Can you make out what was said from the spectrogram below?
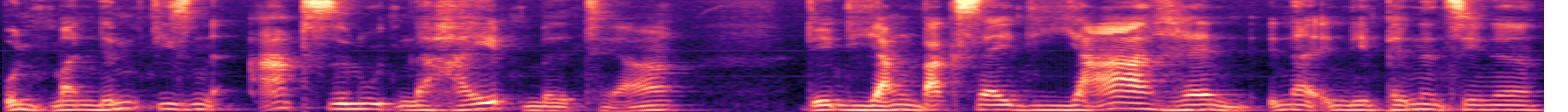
und man nimmt diesen absoluten Hype mit, ja, den die Young Bucks seit Jahren in der Independent-Szene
